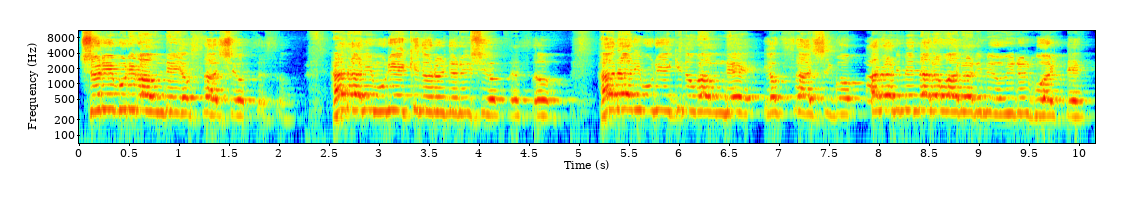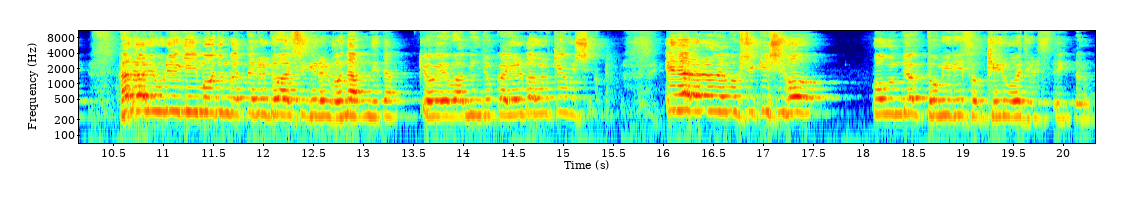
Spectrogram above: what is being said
주님 우리 가운데 역사하시옵소서. 하나님 우리의 기도를 들으시옵소서. 하나님 우리의 기도 가운데 역사하시고 하나님의 나라와 하나님의 의를 구할 때 하나님 우리에게 이 모든 것들을 도와주시기를 원합니다. 교회와 민족과 열방을 깨우시고 이 나라를 회복시키시고 복음적 동일이 속히 이루어질 수 있도록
